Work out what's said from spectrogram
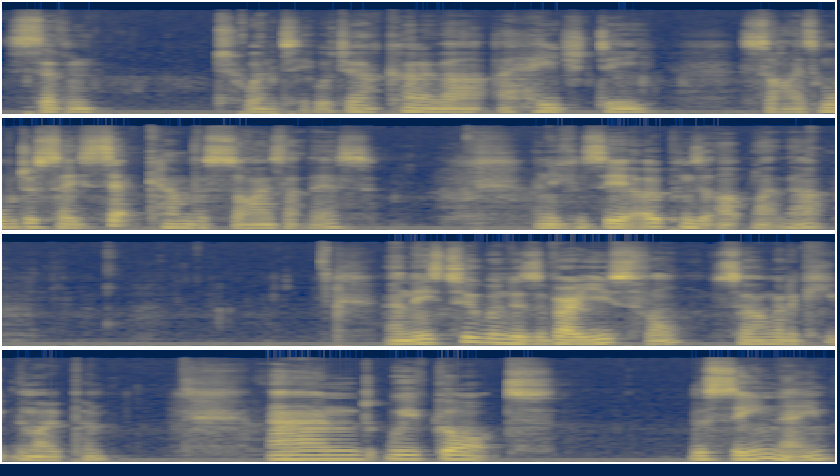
720 which are kind of a, a HD size and we'll just say set canvas size like this and you can see it opens it up like that and these two windows are very useful, so I'm going to keep them open. And we've got the scene name,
